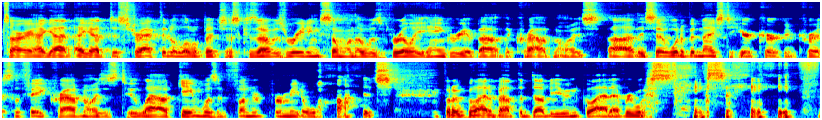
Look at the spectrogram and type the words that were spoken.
sorry, I got I got distracted a little bit just because I was reading someone that was really angry about the crowd noise. Uh, they said it would have been nice to hear Kirk and Chris. The fake crowd noise is too loud. Game wasn't fun for me to watch, but I'm glad about the W and glad everyone is staying safe.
